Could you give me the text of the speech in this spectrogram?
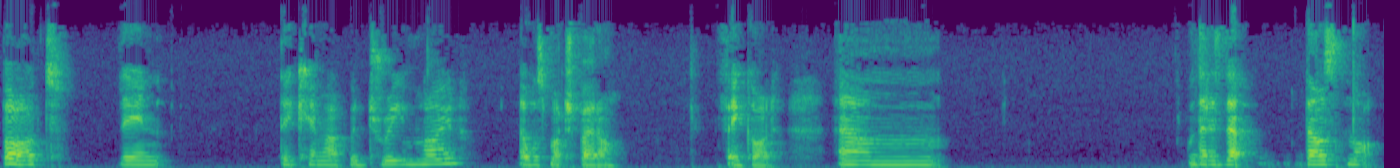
But then they came out with Dreamline. That was much better. Thank God. Um, that is that. That was not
